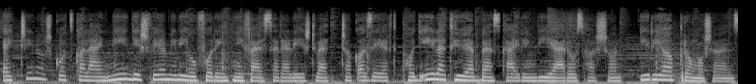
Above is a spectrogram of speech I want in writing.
Egy csinos kockalány 4,5 millió forintnyi felszerelést vett csak azért, hogy élethűebben Skyrim VR-ozhasson, írja a Promotions.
